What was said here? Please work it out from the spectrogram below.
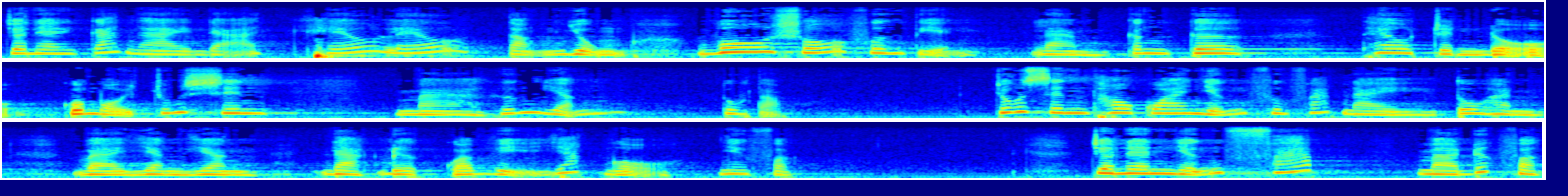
Cho nên các ngài đã khéo léo tận dụng vô số phương tiện làm căn cơ theo trình độ của mỗi chúng sinh mà hướng dẫn tu tập. Chúng sinh thâu qua những phương pháp này tu hành và dần dần đạt được quả vị giác ngộ như Phật. Cho nên những pháp mà Đức Phật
